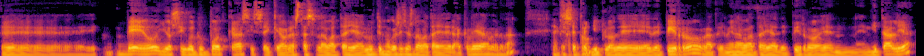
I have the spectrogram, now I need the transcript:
eh, veo, yo sigo tu podcast y sé que ahora estás en la batalla, el último que has hecho es la batalla de Heraclea, ¿verdad? Ese periplo de, de Pirro, la primera batalla de Pirro en, en Italia.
